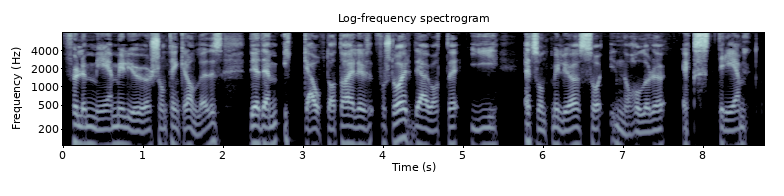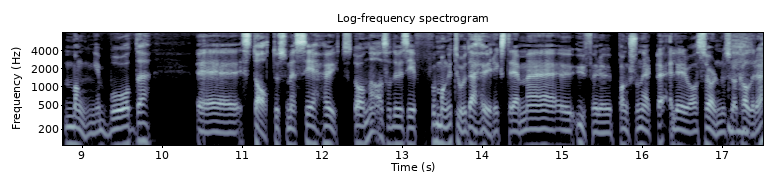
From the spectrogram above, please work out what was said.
følger med miljøer som tenker annerledes. Det de ikke er opptatt av eller forstår, det er jo at eh, i et sånt miljø så inneholder det ekstremt mange både eh, statusmessig høytstående, altså det vil si for mange tror det er høyreekstreme eh, uførepensjonerte, eller hva søren du skal kalle det.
